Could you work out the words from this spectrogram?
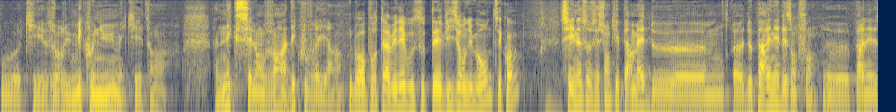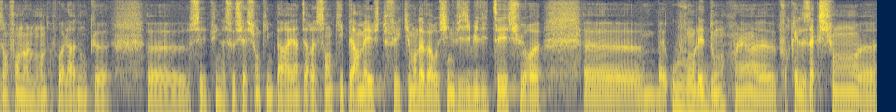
où, qui est aujourd'hui méconnu, mais qui est un, un excellent vin à découvrir. Bon, pour terminer, vous soutenez Vision du Monde, c'est quoi? C'est une association qui permet de, euh, euh, de parrainer des enfants, euh, parrainer des enfants dans le monde. Voilà, donc c'est une association qui me paraît intéressante, qui permet effectivement d'avoir aussi une visibilité sur bah, où vont les dons, hein, pour quelles actions,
